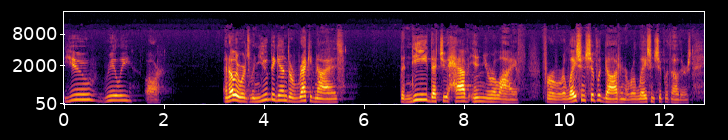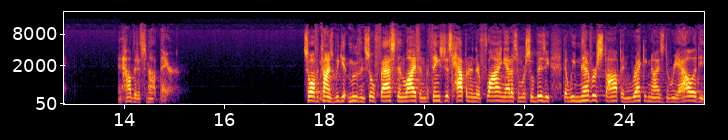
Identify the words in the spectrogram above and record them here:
you really are. In other words, when you begin to recognize the need that you have in your life for a relationship with God and a relationship with others, and how that it's not there. So oftentimes we get moving so fast in life and things just happen and they're flying at us and we're so busy that we never stop and recognize the reality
